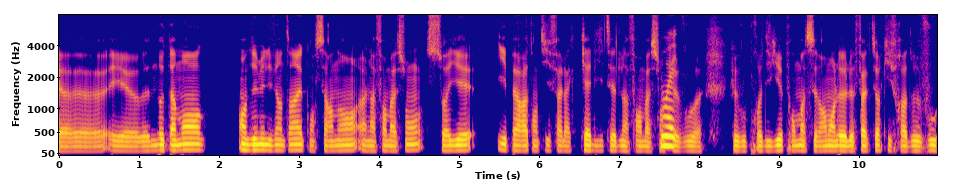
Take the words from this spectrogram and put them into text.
euh, et euh, notamment en 2021 concernant l'information, soyez hyper attentif à la qualité de l'information Ouais. que vous euh, que vous prodiguez. Pour moi, c'est vraiment le, le facteur qui fera de vous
